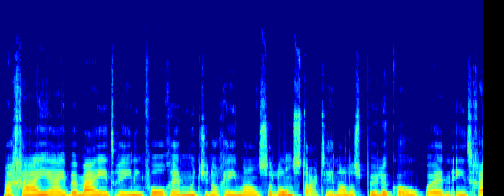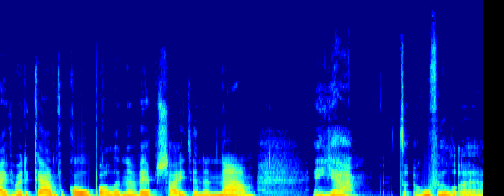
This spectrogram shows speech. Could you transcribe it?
Maar ga jij bij mij een training volgen en moet je nog helemaal een salon starten en alle spullen kopen en inschrijven bij de Kamer van Koopal en een website en een naam. En ja, hoeveel uh,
